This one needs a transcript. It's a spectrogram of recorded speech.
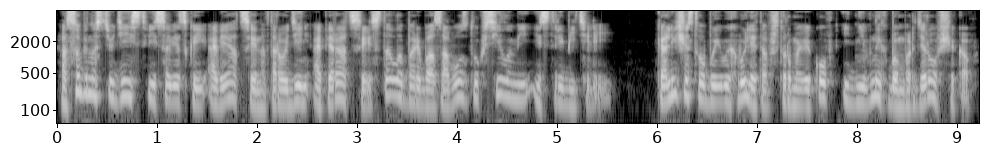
Особенностью действий советской авиации на второй день операции стала борьба за воздух силами истребителей. Количество боевых вылетов штурмовиков и дневных бомбардировщиков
